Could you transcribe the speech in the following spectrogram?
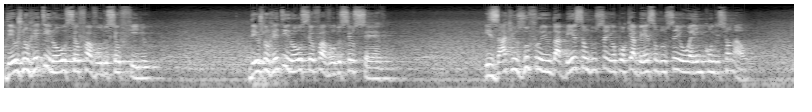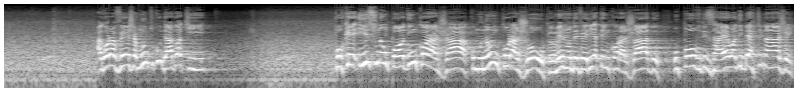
Deus não retirou o seu favor do seu filho. Deus não retirou o seu favor do seu servo. Isaac usufruiu da bênção do Senhor, porque a bênção do Senhor é incondicional. Agora veja, muito cuidado aqui. Porque isso não pode encorajar, como não encorajou, pelo menos não deveria ter encorajado, o povo de Israel à libertinagem.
